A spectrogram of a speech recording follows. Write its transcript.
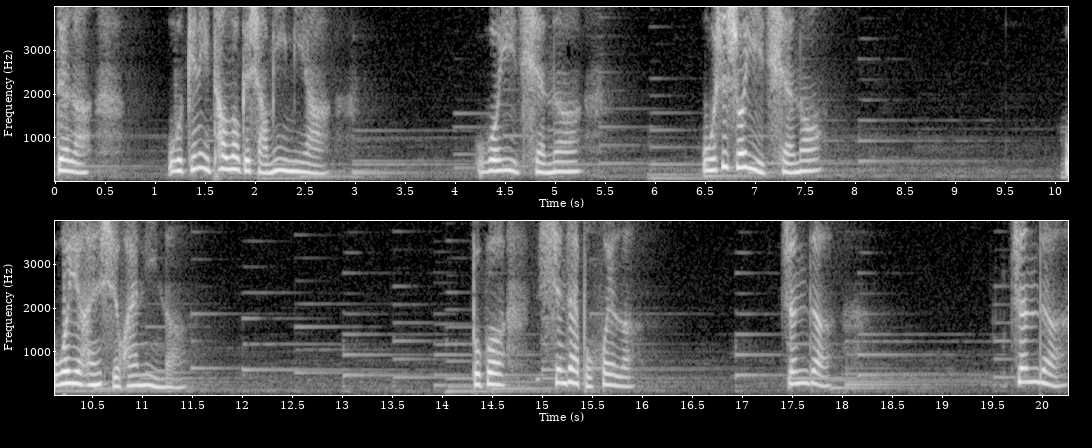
对了，我给你透露个小秘密啊。我以前呢，我是说以前哦，我也很喜欢你呢。不过现在不会了。真的，真的。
